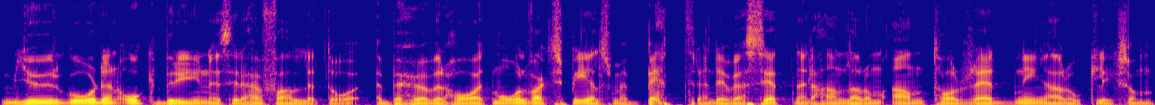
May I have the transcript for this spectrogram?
Djurgården och Brynäs i det här fallet då behöver ha ett målvaktsspel som är bättre än det vi har sett när det handlar om antal räddningar och liksom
